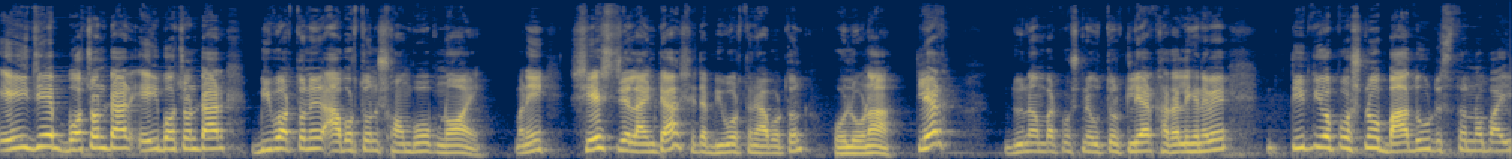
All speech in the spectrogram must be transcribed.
এই যে বচনটার, এই বচনটার বিবর্তনের আবর্তন সম্ভব নয়। মানে শেষ যে লাইনটা, সেটা বিবর্তনের আবর্তন হলো না। ক্লিয়ার দুই নম্বর প্রশ্নের উত্তর ক্লিয়ার খাতা লিখে নেবে। তৃতীয় প্রশ্ন বাদুর স্তন্যপায়ী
